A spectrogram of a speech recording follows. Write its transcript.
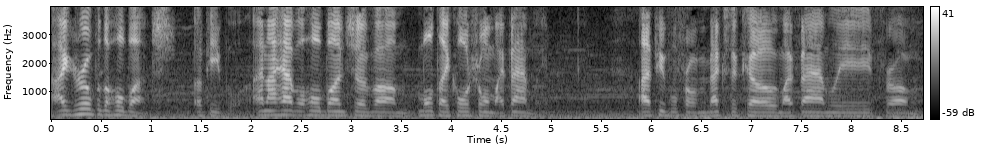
I grew up with a whole bunch of people, and I have a whole bunch of um, multicultural in my family. I have people from Mexico in my family, from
